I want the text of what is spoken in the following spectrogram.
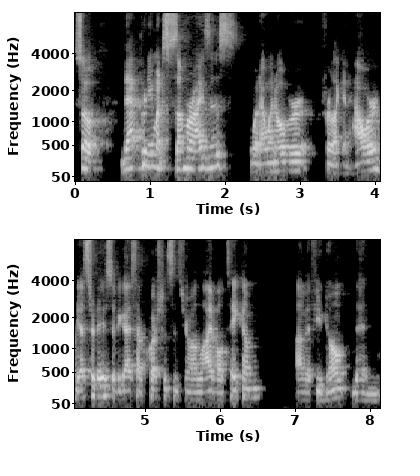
So that pretty much summarizes what I went over for like an hour yesterday. So if you guys have questions since you're on live, I'll take them. Um, if you don't, then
